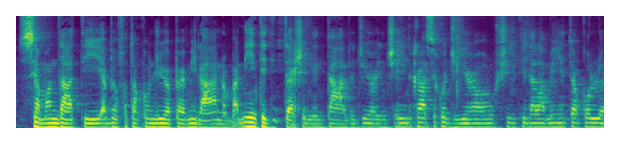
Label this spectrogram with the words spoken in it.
Siamo andati, abbiamo fatto anche un giro per Milano, ma niente di trascendentale, giro in centro, classico giro, usciti dalla metro, col,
